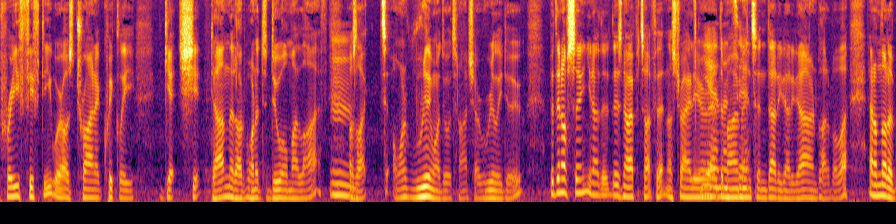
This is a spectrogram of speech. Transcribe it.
pre 50, where I was trying to quickly get shit done that I'd wanted to do all my life, Mm. I was like, "T- I really want to do a Tonight Show, I really do. But then I've seen, you know, th- there's no appetite for that in Australia Yeah, at the that's it. moment, and da da da da and blah blah blah. And I'm not a,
